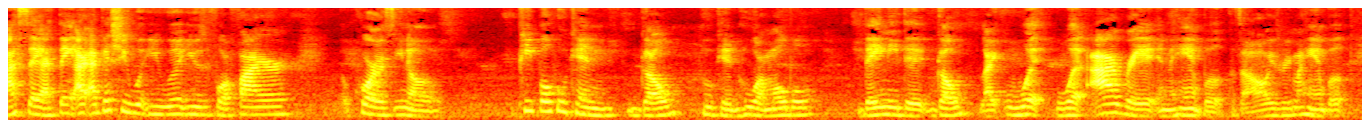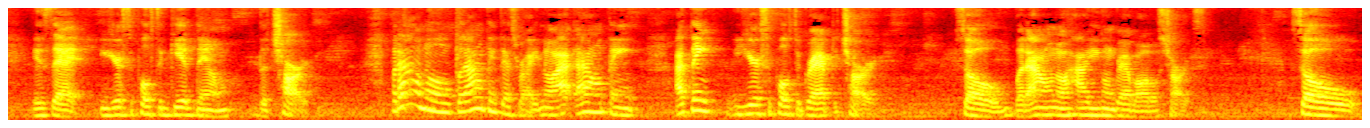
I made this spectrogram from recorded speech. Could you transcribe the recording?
I say I think I, I guess you would you would use it for a fire. Of course, you know, people who can go, who can who are mobile, they need to go. Like what what I read in the handbook, because I always read my handbook, is that you're supposed to give them the chart. But I don't know, but I don't think that's right. No, I, I don't think, I think you're supposed to grab the chart. So, but I don't know how you're to grab all those charts. So,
